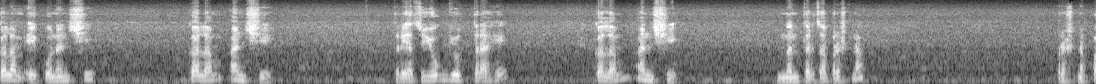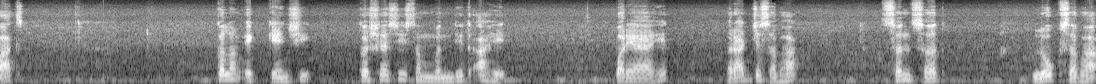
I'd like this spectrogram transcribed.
कलम एकोणऐंशी कलम ऐंशी. तर याचं योग्य उत्तर आहे कलम ऐंशी. नंतरचा प्रश्न. प्रश्न पाच. कलम एक्क्याऐंशी कशाशी संबंधित आहे? पर्याय आहेत राज्यसभा संसद लोकसभा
